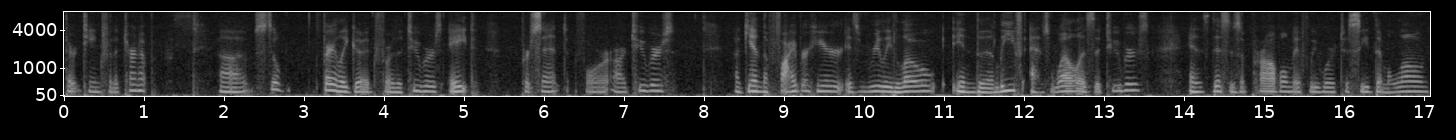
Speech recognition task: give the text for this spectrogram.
13 for the turnip. Uh, still fairly good for the tubers, 8% for our tubers. Again, the fiber here is really low in the leaf as well as the tubers, and this is a problem if we were to seed them alone.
